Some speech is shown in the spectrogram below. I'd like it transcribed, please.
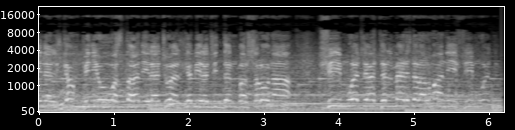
من الكامب نيو وسط هذه الاجواء الكبيره جدا برشلونة في مواجهة المارد الألماني في مواجهه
